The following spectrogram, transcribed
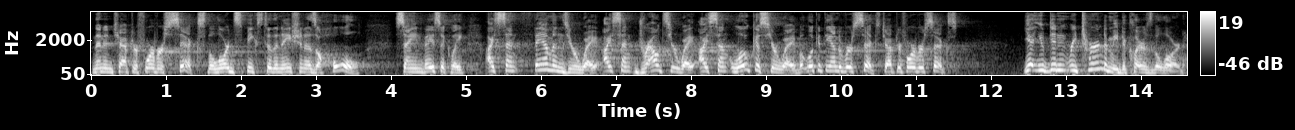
And then in chapter 4, verse 6, the Lord speaks to the nation as a whole saying basically, I sent famines your way, I sent droughts your way, I sent locusts your way. But look at the end of verse 6, chapter 4, verse 6. Yet you didn't return to me, declares the Lord.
